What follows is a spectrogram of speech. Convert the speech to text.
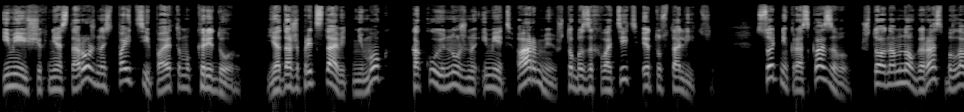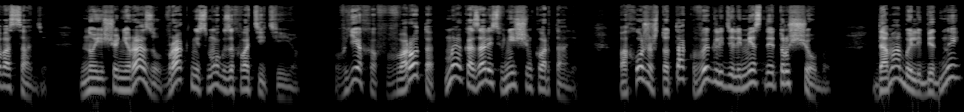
имеющих неосторожность пойти по этому коридору. Я даже представить не мог, какую нужно иметь армию, чтобы захватить эту столицу. Сотник рассказывал, что она много раз была в осаде, но еще ни разу враг не смог захватить ее. Въехав в ворота, мы оказались в нищем квартале. Похоже, что так выглядели местные трущобы. Дома были бедны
